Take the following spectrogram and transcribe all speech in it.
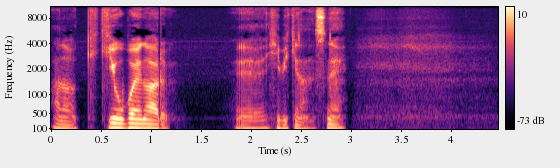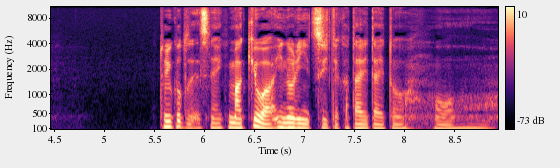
あ、あの、聞き覚えのある、えー、響きなんですね。ということですね。まあ今日は祈りについて語りたいと思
